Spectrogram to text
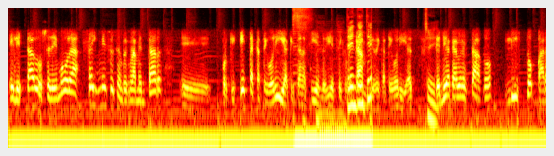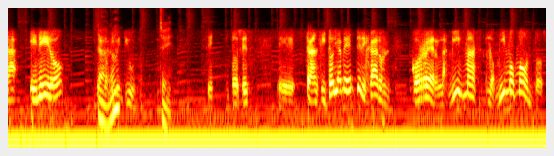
el Estado se demora seis meses en reglamentar, eh, porque esta categoría que están haciendo y este cambio de categorías tendría que haber estado listo para enero de 2021. Sí. Entonces, eh, transitoriamente dejaron correr las mismas, los mismos montos.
